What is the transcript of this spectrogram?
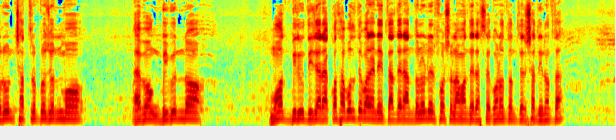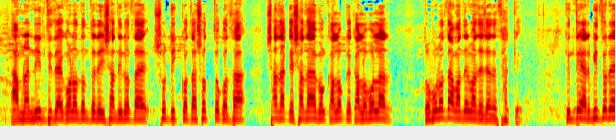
তরুণ ছাত্র প্রজন্ম এবং বিভিন্ন মত বিরোধী যারা কথা বলতে পারেনি তাদের আন্দোলনের ফসল আমাদের আছে গণতন্ত্রের স্বাধীনতা। আমরা নির্দ্বিধায় গণতন্ত্রের এই স্বাধীনতায় সঠিক কথা, সত্য কথা, সাদাকে সাদা এবং কালোকে কালো বলার প্রবণতা আমাদের মাঝে যাতে থাকে। কিন্তু এর ভিতরে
